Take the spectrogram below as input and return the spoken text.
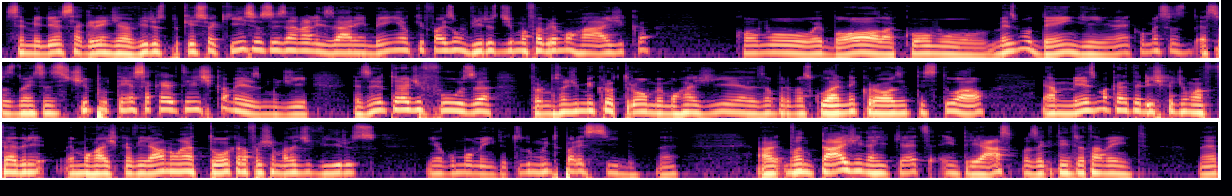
semelhança grande a vírus, porque isso aqui, se vocês analisarem bem, é o que faz um vírus de uma febre hemorrágica, como ebola, como mesmo dengue, né? Como essas, essas doenças desse tipo tem essa característica mesmo de lesão endotelial difusa, formação de microtrombo, hemorragia, lesão perivascular, necrose tecidual. É a mesma característica de uma febre hemorrágica viral, não é à toa que ela foi chamada de vírus em algum momento. É tudo muito parecido, né? A vantagem da riqueza, entre aspas, é que tem tratamento, né?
